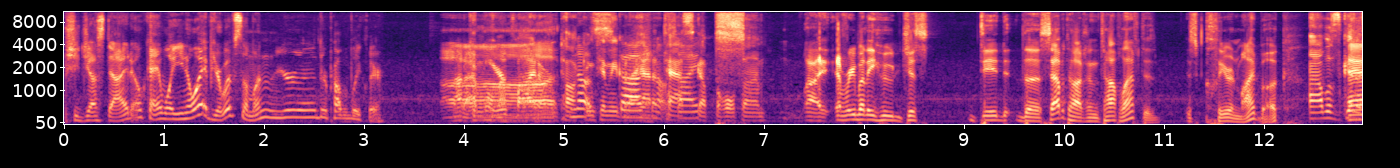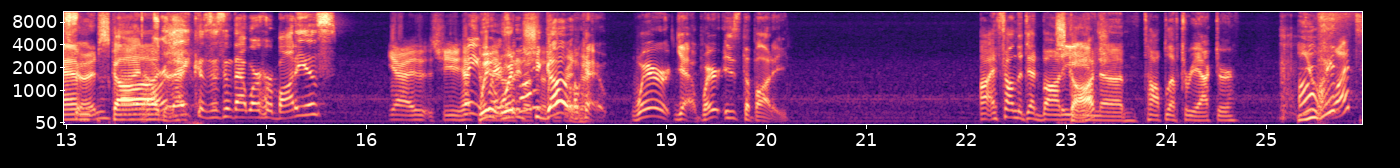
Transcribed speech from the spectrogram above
She just died. Okay, well, you know what? If you're with someone, you're they're probably clear. I can hear Biden talking Not to me, but I had a task side. up the whole time. I, everybody who just did the sabotage in the top left is, is clear in my book. I was gonna And say, good. Scott. are they? Because isn't that where her body is? Yeah, she has. Wait, to where did she go? Okay, where? Yeah, where is the body? Uh, I found the dead body Scotch? in uh, top left reactor. Oh, what?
